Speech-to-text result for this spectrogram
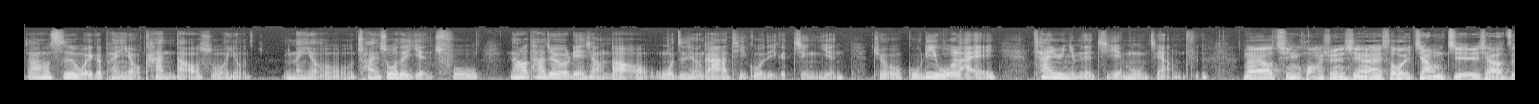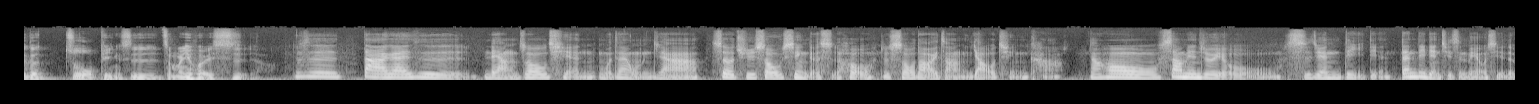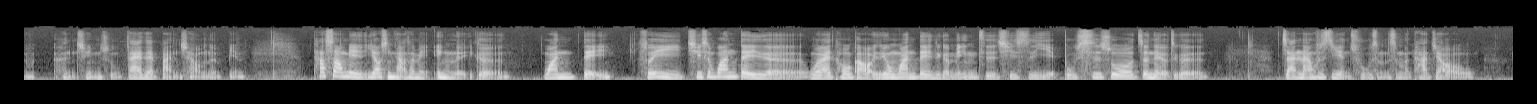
然后是我一个朋友看到说有你们有传说的演出，然后他就有联想到我之前有跟他提过的一个经验，就鼓励我来参与你们的节目这样子。那要请黄轩先来稍微讲解一下这个作品是怎么一回事啊？就是大概是两周前我在我们家社区收信的时候，就收到一张邀请卡。然后上面就有时间地点，但地点其实没有写的很清楚，大概在板桥那边。它上面邀请卡上面印了一个 One Day，所以其实 One Day 的我来投稿用 One Day 这个名字，其实也不是说真的有这个展览或是演出什么什么，它叫。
